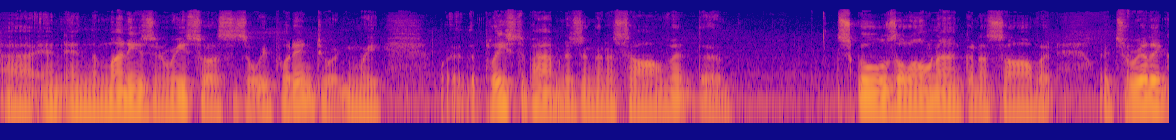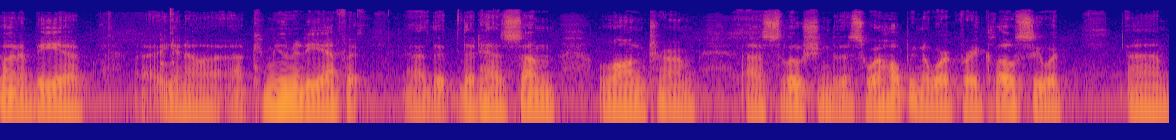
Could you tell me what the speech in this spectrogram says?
uh, and, and the monies and resources that we put into it. And we, the police department isn't going to solve it. The schools alone aren't going to solve it. It's really going to be a you know, a community effort uh, that, that has some long-term uh, solution to this. We're hoping to work very closely with um,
